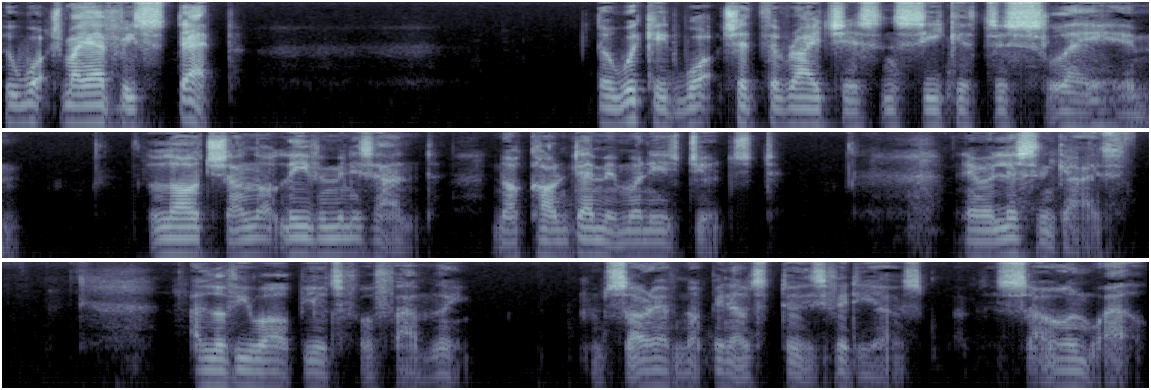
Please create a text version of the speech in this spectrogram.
who watch my every step. The wicked watcheth the righteous and seeketh to slay him. The Lord shall not leave him in his hand, nor condemn him when he is judged. Anyway, listen, guys. I love you all, beautiful family. I'm sorry I've not been able to do these videos. I'm so unwell.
